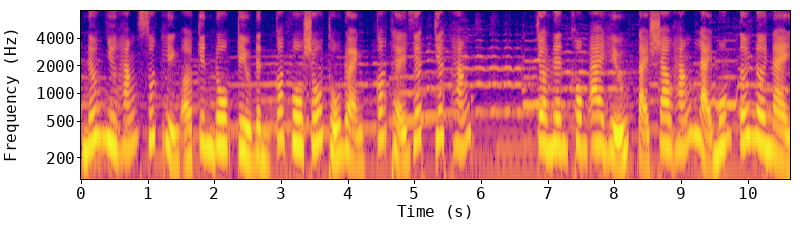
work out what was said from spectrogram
Nếu như hắn xuất hiện ở kinh đô, triều đình có vô số thủ đoạn có thể giết chết hắn cho nên không ai hiểu tại sao hắn lại muốn tới nơi này.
